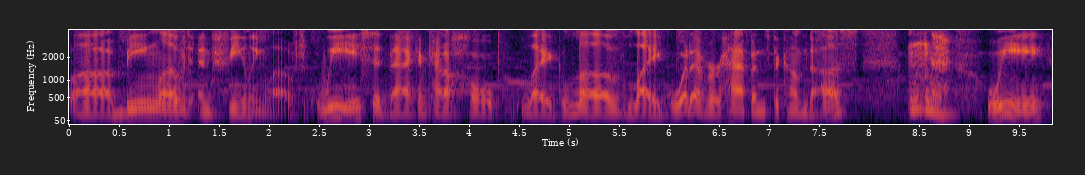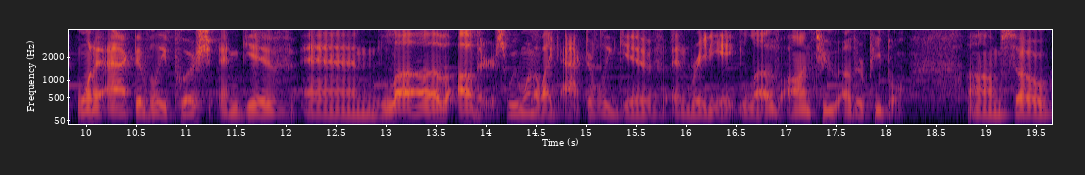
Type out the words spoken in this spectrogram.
uh, being loved and feeling loved. We sit back and kind of hope, like, love, like, whatever happens to come to us. we want to actively push and give and love others. We want to, like, actively give and radiate love onto other people. Um, so,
